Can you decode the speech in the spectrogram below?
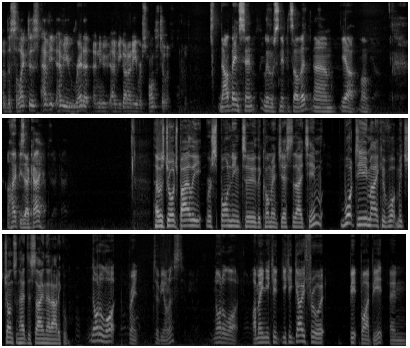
of the selectors. Have you have you read it, and you, have you got any response to it? No, I've been sent little snippets of it. Um, yeah, well, I hope he's okay. That was George Bailey responding to the comments yesterday, Tim. What do you make of what Mitch Johnson had to say in that article? Not a lot, Brent, to be honest. Not a lot. I mean, you could you could go through it bit by bit and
